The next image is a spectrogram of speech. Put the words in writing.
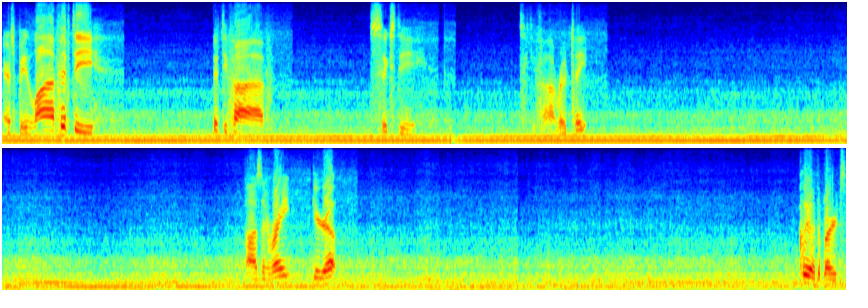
Airspeed live 50, 55, 60, 65, rotate. Positive rate, gear up. Clear of the birds.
